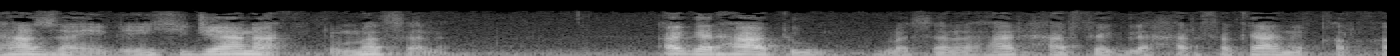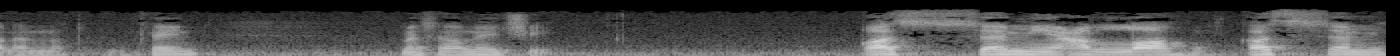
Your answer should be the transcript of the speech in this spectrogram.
نازانی لە یەکی جا ناکرد و مەسەلە ئەگەر هاتوو مەسەن هەر حرفێک لە حرفەکانی قەرقەلە نوتق بکەین مەسەڵێ چی قسەمی الله قسەمی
